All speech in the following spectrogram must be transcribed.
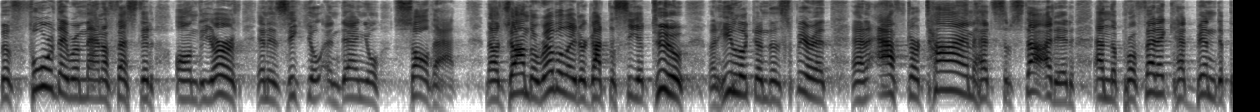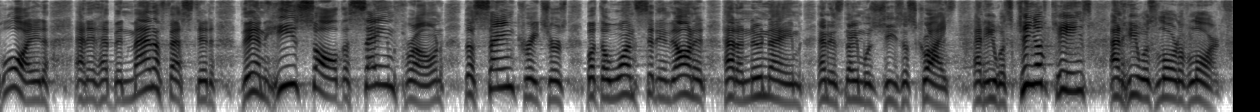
before they were manifested on the earth. And Ezekiel and Daniel saw that. Now, John the Revelator got to see it too, but he looked into the Spirit, and after time had subsided and the prophetic had been deployed and it had been manifested, then he saw the same throne, the same creatures, but the one sitting on it had a new name, and his name was Jesus Christ. And he was King of Kings and he was Lord of Lords.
